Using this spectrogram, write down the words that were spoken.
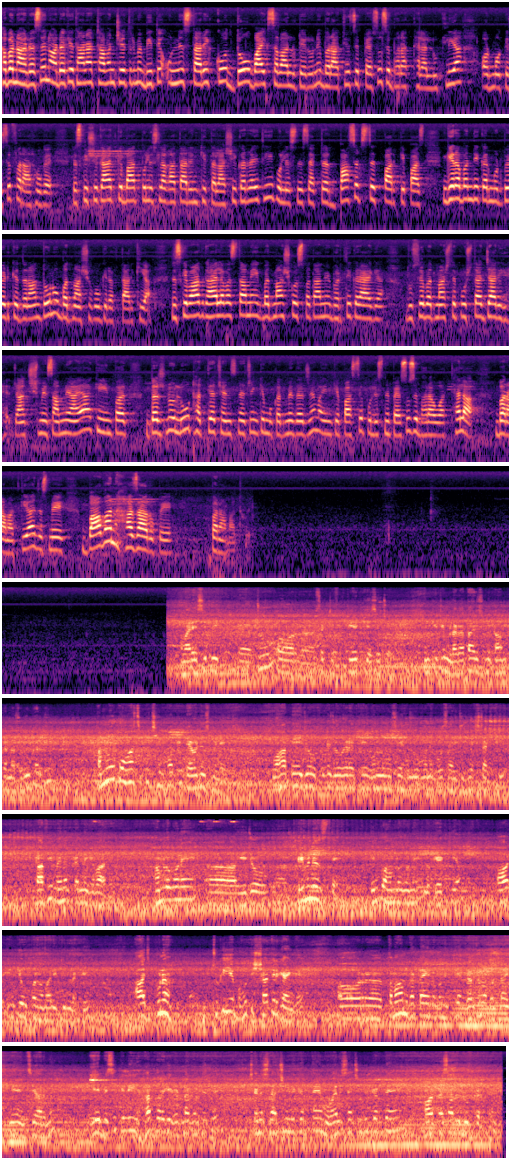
खबर नोएडा से नोएडा के थाना अट्ठावन क्षेत्र में बीते 19 तारीख को दो बाइक सवार लुटेरों ने बरातियों से पैसों से भरा थैला लूट लिया और मौके से फरार हो गए। जिसकी शिकायत के बाद पुलिस लगातार इनकी तलाशी कर रही थी। पुलिस ने सेक्टर बासठ स्थित पार्क के पास घेराबंदी कर मुठभेड़ के दौरान दोनों बदमाशों को गिरफ़्तार किया। जिसके बाद घायल अवस्था में एक बदमाश को अस्पताल में भर्ती कराया गया। दूसरे बदमाश से पूछताछ जारी है। जाँच में सामने आया कि इन पर दर्जनों लूट, हत्या, चैन स्नैचिंग के मुकदमे दर्ज हैं। वहीं इनके पास से पुलिस ने पैसों से भरा हुआ थैला बरामद किया, जिसमें बावन हज़ार रुपए बरामद हुए। हमारे सी पी टू और सेक्टर फिफ्टी एट के ओ उनकी टीम लगातार इसमें काम करना शुरू कर दी। हम लोगों को वहाँ से कुछ इंपॉर्टेंट एविडेंस मिले। वहाँ पे जो फुटेज वगैरह थे, उन लोगों से हम लोगों ने बहुत सारी चीज़ें एक्सट्रैक्ट की। काफ़ी मेहनत करने के बाद हम लोगों ने ये जो क्रिमिनल्स थे इनको हम लोगों ने लोकेट किया और इनके ऊपर हमारी टीम लग गई आज पुनः, चूँकि ये बहुत ही शातिर गैंग है और तमाम घटनाएँ इन लोगों ने की दर्जनों घटनाएँ किए हैं एनसीआर में। ये बेसिकली हर तरह की घटना करते थे। चैन स्नैचिंग भी करते हैं मोबाइल स्नैचिंग भी करते हैं और पैसा भी लूट करते हैं।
